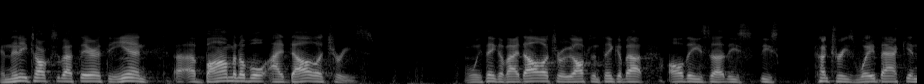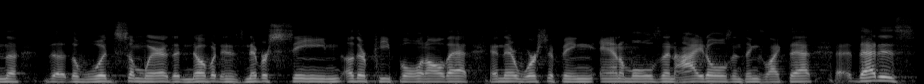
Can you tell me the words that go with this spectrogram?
And then he talks about there at the end uh, abominable idolatries. When we think of idolatry, we often think about all these, uh, these, these countries way back in the, the, the woods somewhere that nobody has never seen other people and all that, and they're worshiping animals and idols and things like that. Uh, that is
